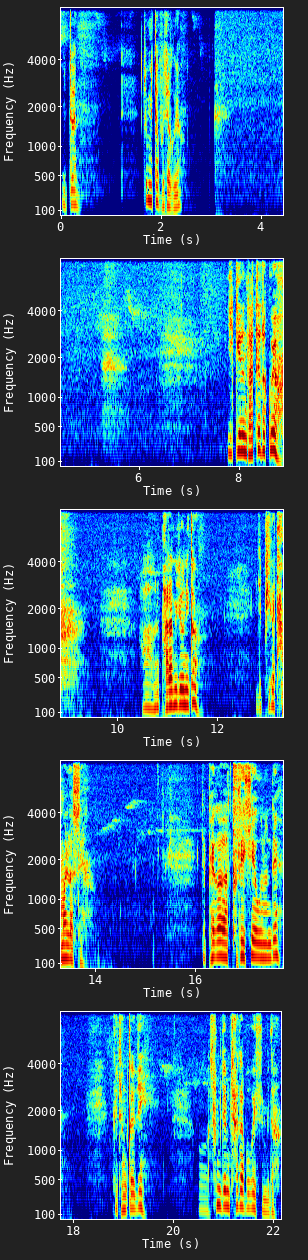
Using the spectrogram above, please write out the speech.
일단 좀 이따 보자고요. 이끼는 다 뜯었고요. 아, 오늘 바람이 좋으니까 이제 비가 다 말랐어요. 이제 배가 두세 시에 오는데 그 전까지 어, 3점 찾아보고 있습니다.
